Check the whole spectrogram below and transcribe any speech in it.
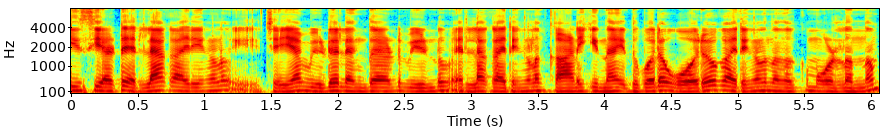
ഈസി ആയിട്ട് എല്ലാ കാര്യങ്ങളും ചെയ്യാം. വീഡിയോ ലെങ്ത് ആയിട്ട് വീണ്ടും എല്ലാ കാര്യങ്ങളും കാണിക്കുന്ന ഇതുപോലെ ഓരോ കാര്യങ്ങളും നിങ്ങൾക്ക് മുകളിൽ നിന്നും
